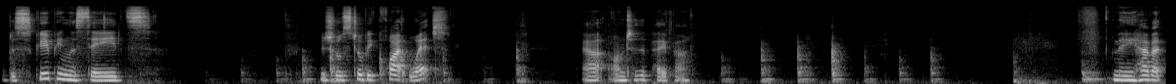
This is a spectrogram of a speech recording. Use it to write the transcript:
of just scooping the seeds, which will still be quite wet, out onto the paper. And there you have it.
